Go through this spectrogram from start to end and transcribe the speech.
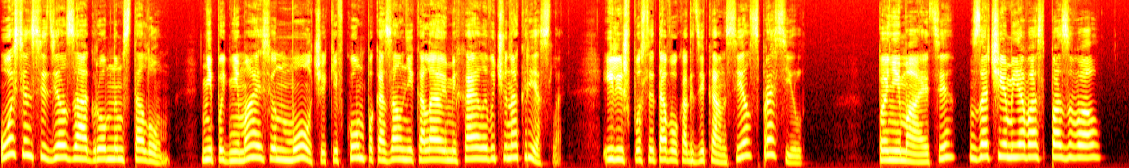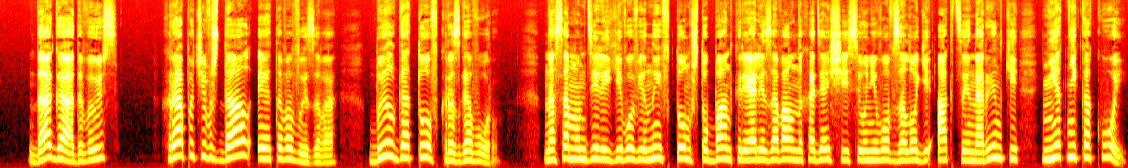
Осин сидел за огромным столом. Не поднимаясь, он молча кивком показал Николаю Михайловичу на кресло. И лишь после того, как декан сел, спросил. «Понимаете, зачем я вас позвал?» «Догадываюсь». Храпочев ждал этого вызова, был готов к разговору. На самом деле его вины в том, что банк реализовал находящиеся у него в залоге акции на рынке, нет никакой.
